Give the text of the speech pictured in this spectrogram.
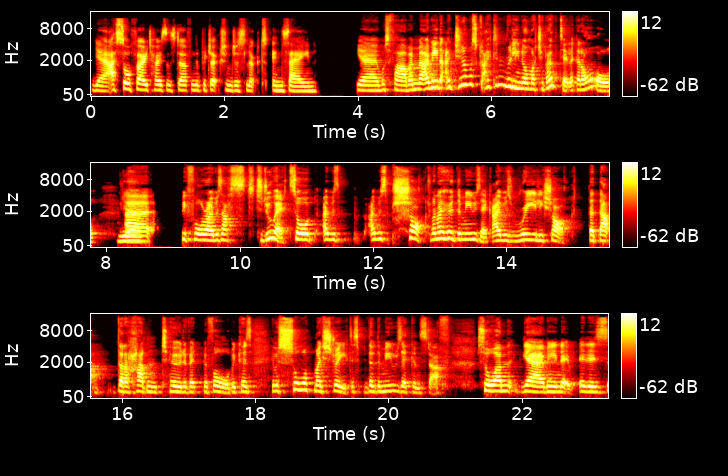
Yeah, I saw photos and stuff, and the production just looked insane. yeah it was fab I mean, I mean I do you know what's I didn't really know much about it like at all Yeah, uh, before I was asked to do it. So I was I was shocked when I heard the music. I was really shocked that that that I hadn't heard of it before because it was so up my street. The, the music and stuff. So um yeah, I mean it, it is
